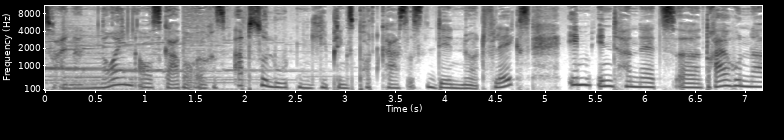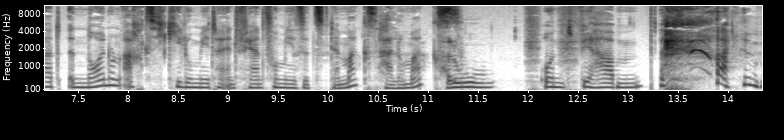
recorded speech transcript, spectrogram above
Willkommen zu einer neuen Ausgabe eures absoluten Lieblingspodcasts, den Nerdflakes. Im Internet äh, 389 Kilometer entfernt von mir sitzt der Max. Hallo Max. Hallo. Und wir haben eine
